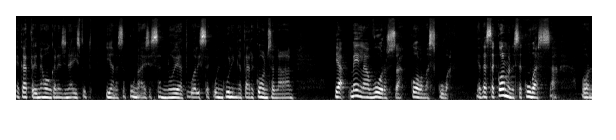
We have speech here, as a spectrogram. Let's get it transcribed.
Ja Katriina Honkanen, sinä istut ihanassa punaisessa nojatuolissa kuin kuningatar konsanaan. Ja meillä on vuorossa kolmas kuva. Ja tässä kolmannessa kuvassa on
